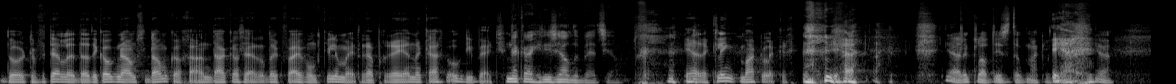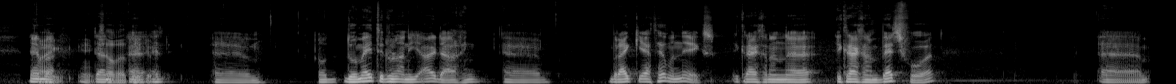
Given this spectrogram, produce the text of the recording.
door te vertellen dat ik ook naar Amsterdam kan gaan. Daar kan zeggen dat ik 500 kilometer heb gereden en dan krijg ik ook die badge. En dan krijg je diezelfde badge, ja. Ja, dat klinkt makkelijker. ja, Ja, dat klopt. Is het ook makkelijk. Ja. ja. Nee, maar maar ik, ik dan, zal dat niet eh, doen. het- door mee te doen aan die uitdaging eh, bereik je echt helemaal niks. Ik krijg er een, eh, ik krijg er een badge voor. En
